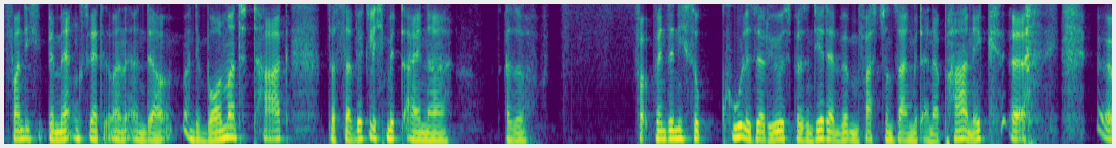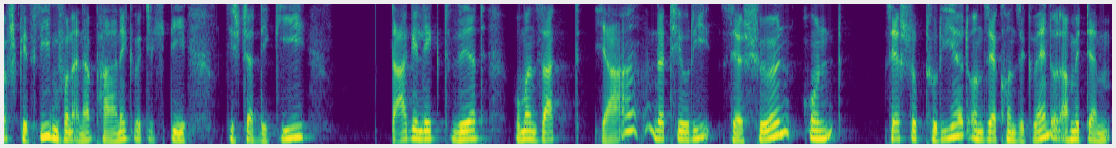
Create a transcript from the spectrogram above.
fand ich bemerkenswert an, an, der, an dem Walmart-Tag, dass da wirklich mit einer, also wenn sie nicht so cool, seriös präsentiert, dann würde man fast schon sagen, mit einer Panik, äh, äh, getrieben von einer Panik, wirklich die, die Strategie dargelegt wird, wo man sagt, ja, in der Theorie sehr schön und sehr strukturiert und sehr konsequent und auch mit dem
